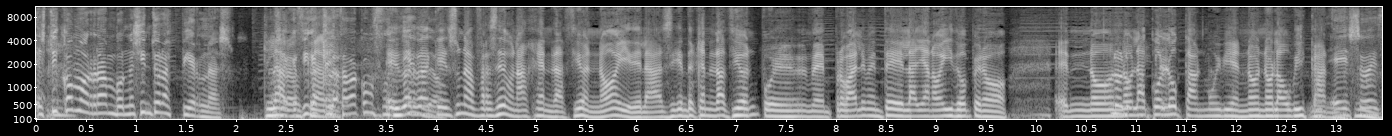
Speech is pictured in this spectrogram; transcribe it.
estoy como Rambo, no siento las piernas. Claro, o sea, que claro. estaba Es confundiendo. verdad que es una frase de una generación, ¿no? Y de la siguiente generación, pues eh, probablemente la hayan oído, pero eh, no, No la colocan muy bien, no, no la ubican. Eso es.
